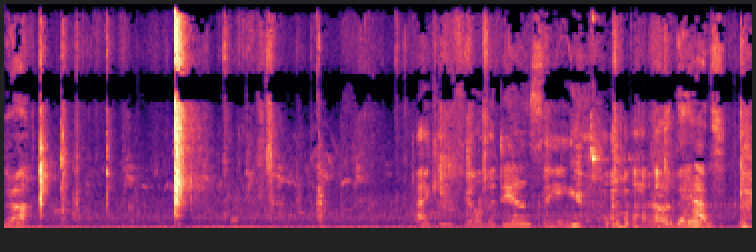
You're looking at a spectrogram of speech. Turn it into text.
Yeah. I can feel the dancing. Now dance.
